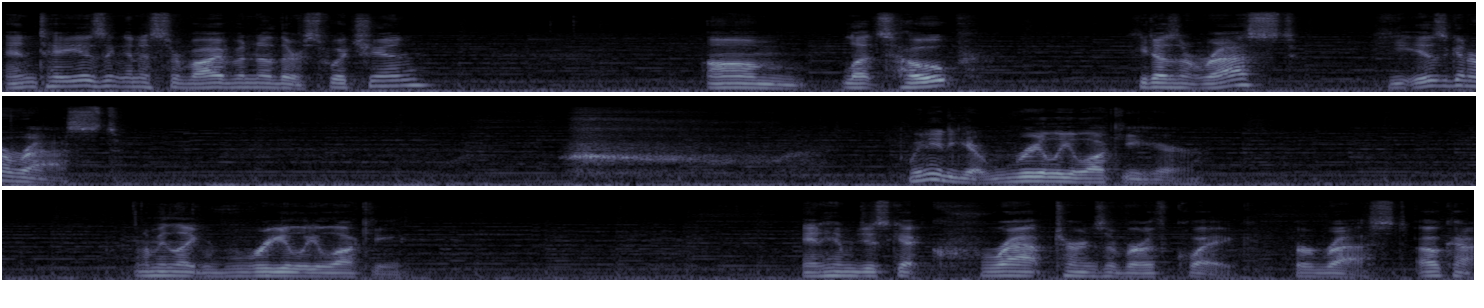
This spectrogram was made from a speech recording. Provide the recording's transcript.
Entei isn't going to survive another switch in. Um, let's hope he doesn't rest. He is going to rest. We need to get really lucky here. I mean, like, really lucky. And him just get crap turns of Earthquake. Or Rest. Okay.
